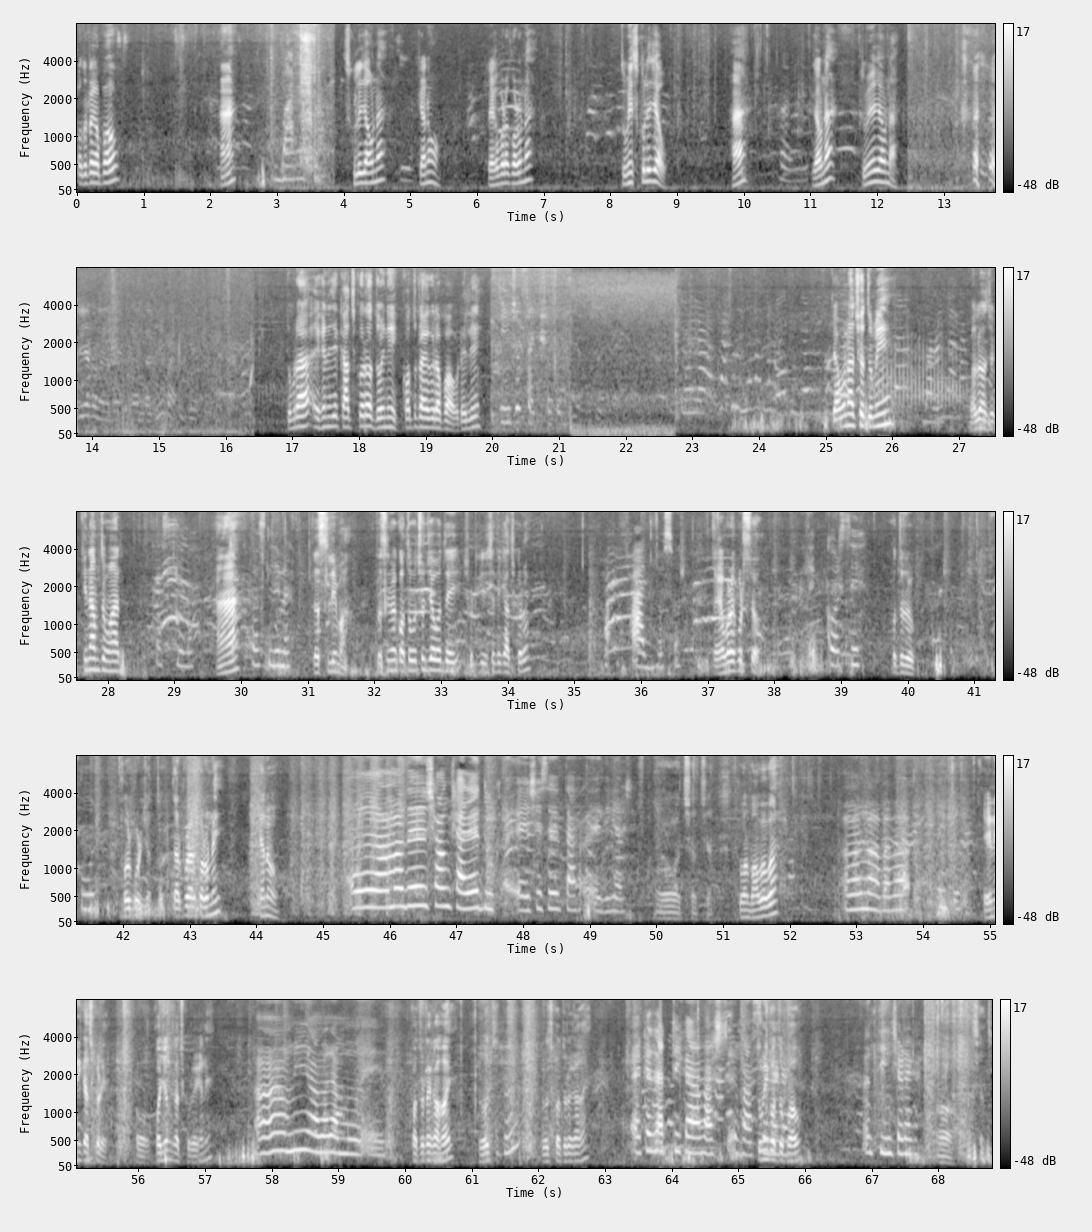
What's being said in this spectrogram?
কত টাকা পাও? হ্যাঁ? স্কুলে যাও না? কেন? লেখাপড়া করো না? তুমি স্কুলে যাও। হ্যাঁ? যাও না? তুমিও যাও না? তোমরা এখানে যে কাজ করো দৈনিক কত টাকা করে পাও ডেলি কেমন আছো তুমি? ভালো। আছো। কি নাম তোমার? হ্যাঁ? তসলিমা। তসলিমা কত বছর যাবত এই সুটকির সাথে কাজ করো? পাঁচ বছর। লেখাপড়া করছ? করছি। কতটুকু? ফোর। পর্যন্ত। তারপর আর করো নাই? কেন? আমাদের সংসারে দুঃখ এসেছে তা এদিকে আসে। ও আচ্ছা আচ্ছা। তোমার মা বাবা? আমার মা বাবা এখানেই কাজ করে? ও কজন কাজ করো এখানে? আমি আমার আম্মু কত টাকা হয়? রোজ? রোজ কত টাকা হয়? এক হাজার টাকা পাঁচশো তুমি কত। পাও? তিনশো টাকা। ও আচ্ছা আচ্ছা।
